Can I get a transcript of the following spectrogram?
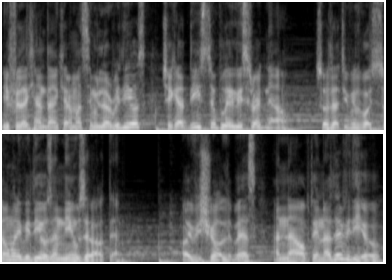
If you like Hande and Kerem similar videos, check out these two playlists right now so that you will watch so many videos and news about them. I wish you all the best and now up to another video.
